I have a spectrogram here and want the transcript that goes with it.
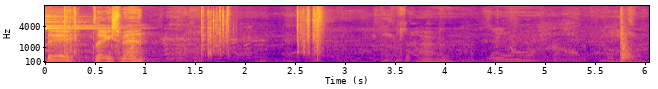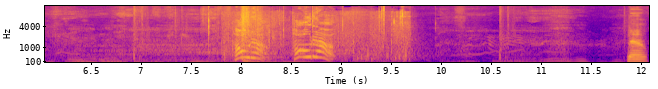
Hey, thanks, man. Hold up! Hold up! No.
